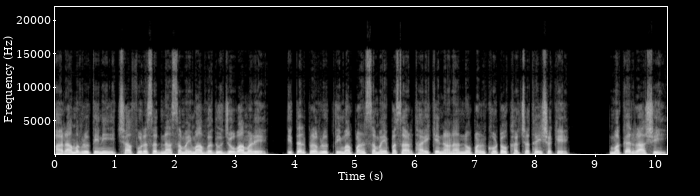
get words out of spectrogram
આરામવૃત્તિની ઈચ્છા ફુરસદના સમયમાં વધુ જોવા મળે. ઇતર પ્રવૃત્તિમાં પણ સમય પસાર થાય કે નાણાંનો પણ ખોટો ખર્ચ થઈ શકે. મકર રાશિ,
